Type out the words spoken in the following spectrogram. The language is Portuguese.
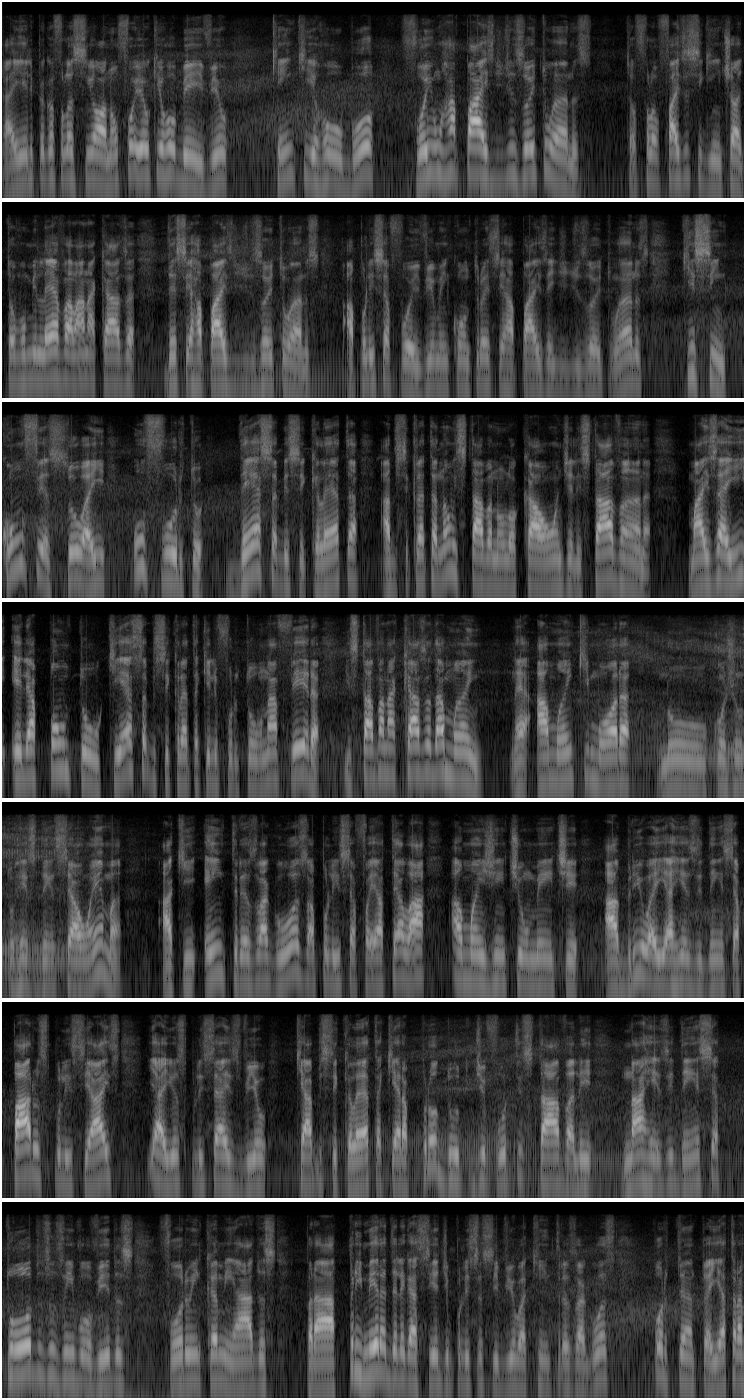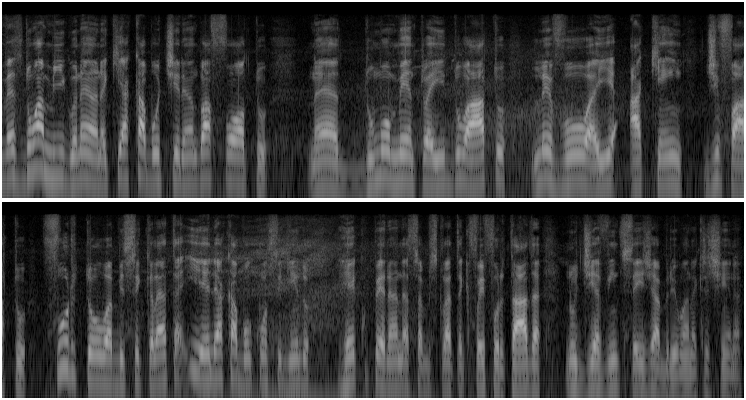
Aí ele pegou e falou assim, ó, não foi eu que roubei, viu? Quem que roubou foi um rapaz de 18 anos. Então falou, faz o seguinte, ó, então vou me leva lá na casa desse rapaz de 18 anos. A polícia foi, viu, encontrou esse rapaz aí de 18 anos, que sim, confessou aí o furto dessa bicicleta. A bicicleta não estava no local onde ele estava, Ana, mas aí ele apontou que essa bicicleta que ele furtou na feira estava na casa da mãe, né? A mãe que mora no conjunto residencial EMA, aqui em Três Lagoas. A polícia foi até lá, a mãe gentilmente abriu aí a residência para os policiais e aí os policiais viu que a bicicleta, que era produto de furto, estava ali na residência. Todos os envolvidos foram encaminhados para a primeira delegacia de polícia civil aqui em Três Lagoas. Portanto, aí através de um amigo, né, Ana, que acabou tirando a foto né, do momento aí do ato levou aí a quem de fato furtou a bicicleta e ele acabou conseguindo recuperando essa bicicleta que foi furtada no dia 26 de abril, Ana Cristina.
